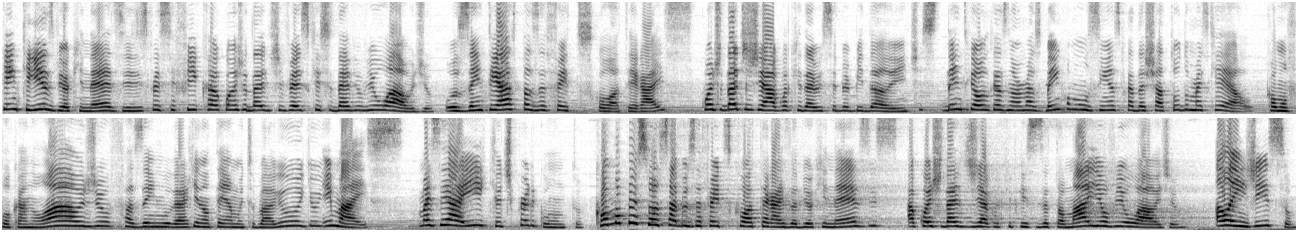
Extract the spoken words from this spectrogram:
Quem cria as bioquineses especifica a quantidade de vezes que se deve ouvir o áudio, os entre aspas efeitos colaterais, quantidade de água que deve ser bebida antes, dentre outras normas bem comunzinhas para deixar tudo mais que real, como focar no áudio, fazer em lugar que não tenha muito barulho e mais. Mas é aí que eu te pergunto, como a pessoa sabe os efeitos colaterais da bioquinesis, a quantidade de água que precisa tomar e ouvir o áudio? Além disso,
